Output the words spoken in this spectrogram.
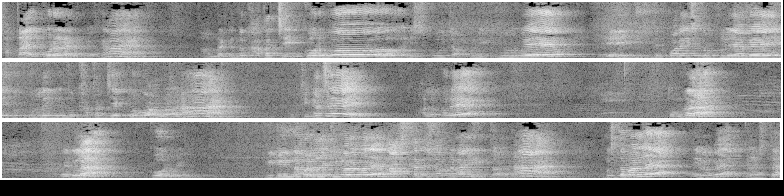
খাতায় করে রাখবে হ্যাঁ? আমরা কিন্তু খাতা চেক করব, স্কুল যখনই খুলবে, এই কিছুদিন পরে স্কুল খুলে যাবে, স্কুল খুললে কিন্তু খাতা চেক করব আমরা হ্যাঁ? ঠিক আছে? ভালো করে তোমরা এগুলা করবে। বিটুইন নম্বর তাহলে কীভাবে করে? মাঝখানে সংখ্যাটা লিখতে হবে। হ্যাঁ? বুঝতে পারলে এইভাবে ক্লাসটা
